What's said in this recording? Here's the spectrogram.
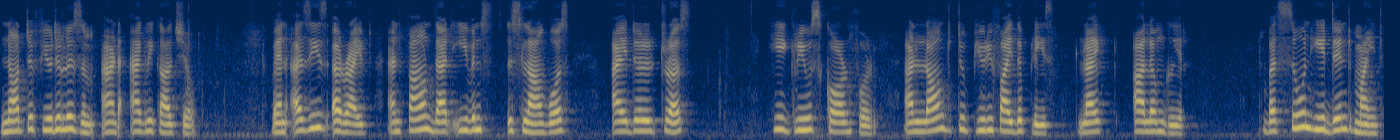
not to feudalism and agriculture. When Aziz arrived and found that even Islam was idolatrous, he grew scornful and longed to purify the place like Alamgir. But soon he didn't mind,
